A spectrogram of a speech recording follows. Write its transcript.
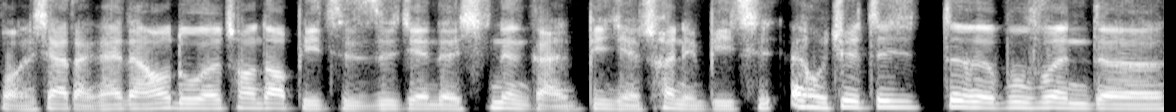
往下展开，然后如何创造彼此之间的信任感，并且串联彼此。哎，我觉得这这。个部分的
